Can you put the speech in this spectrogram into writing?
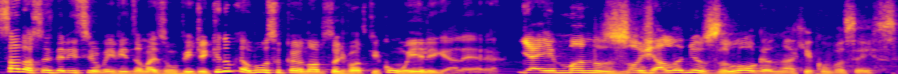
Saudações delícias, sejam bem-vindos a mais um vídeo aqui no meu Lúcio, Caio Nobre, estou de volta aqui com ele, galera. E aí, manos, hoje Alanios Logan aqui com vocês.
